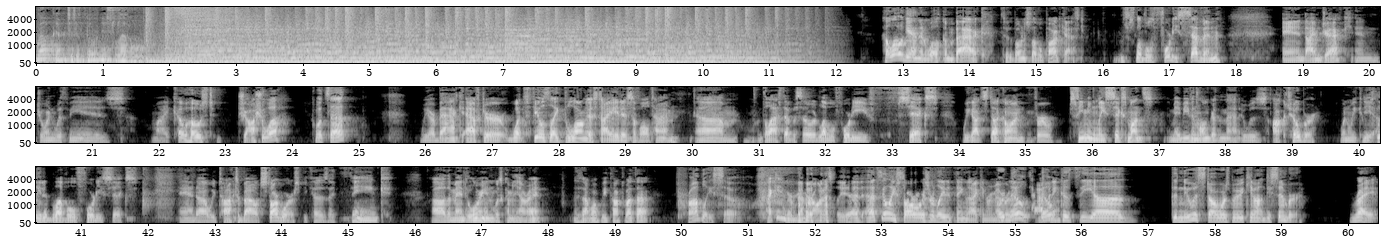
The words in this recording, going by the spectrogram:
Welcome to the bonus level. Hello again, and welcome back to the bonus level podcast. This is level 47, and I'm Jack, and joined with me is my co host, Joshua. What's up? We are back after what feels like the longest hiatus of all time. Um, the last episode, level 46, we got stuck on for seemingly six months, maybe even longer than that. It was October when we completed level 46 and uh, we talked about Star Wars because I think uh, the Mandalorian was coming out, right? Is that what we talked about? That Probably so. I can't even remember honestly. That's the only Star Wars related thing that I can remember. or no, no, because the uh, the newest Star Wars movie came out in December, right.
